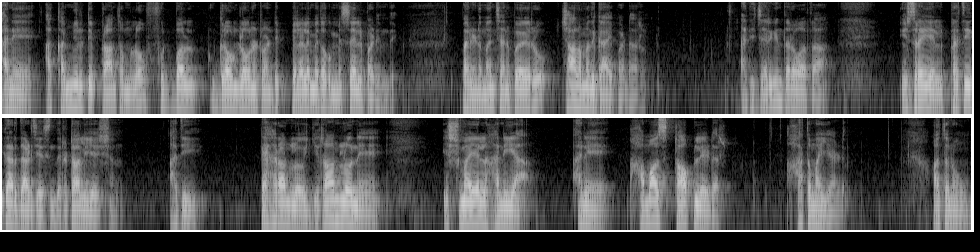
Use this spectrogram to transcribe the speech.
అనే ఆ కమ్యూనిటీ ప్రాంతంలో ఫుట్బాల్ గ్రౌండ్లో ఉన్నటువంటి పిల్లల మీద ఒక మిసైల్ పడింది. పన్నెండు మంది చనిపోయారు చాలామంది గాయపడ్డారు. అది జరిగిన తర్వాత ఇజ్రాయెల్ ప్రతీకార దాడి చేసింది రిటాలియేషన్. అది టెహరాన్లో ఇరాన్లోనే ఇస్మాయిల్ హనియా అనే హమాస్ టాప్ లీడర్ హతమయ్యాడు. అతను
